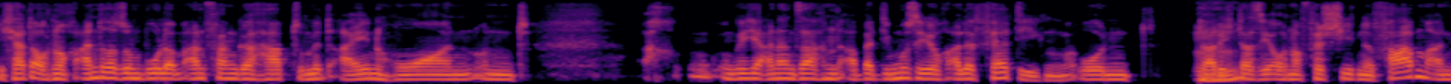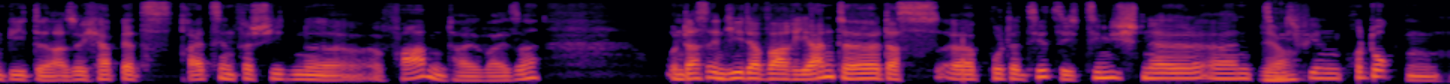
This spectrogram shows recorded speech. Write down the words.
Ich hatte auch noch andere Symbole am Anfang gehabt, so mit Einhorn und ach, irgendwelche anderen Sachen, aber die muss ich auch alle fertigen. Und dadurch, Mhm. dass ich auch noch verschiedene Farben anbiete, also ich habe jetzt 13 verschiedene Farben teilweise. Und das in jeder Variante, das äh, potenziert sich ziemlich schnell äh, in Ja. ziemlich vielen Produkten.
